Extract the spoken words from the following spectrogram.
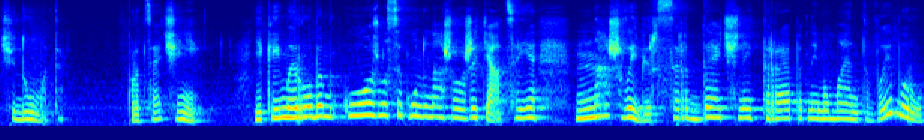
чи думати про це чи ні. Який ми робимо кожну секунду нашого життя. Це є наш вибір, сердечний, трепетний момент вибору,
